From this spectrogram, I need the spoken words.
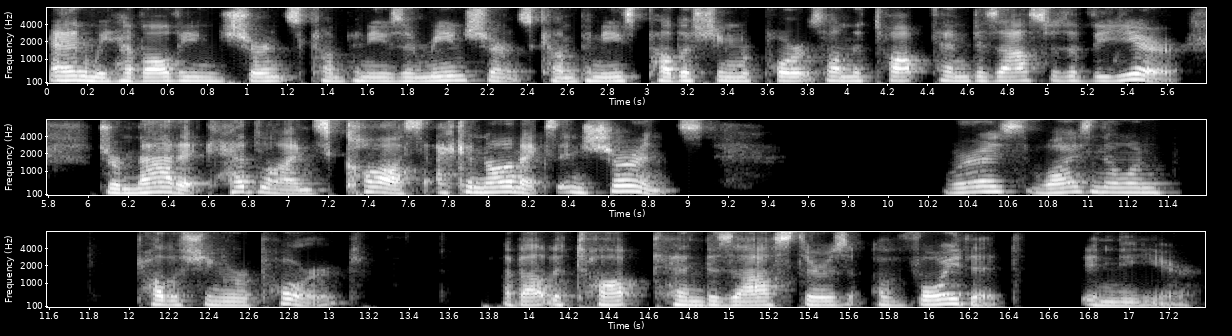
And we have all the insurance companies and reinsurance companies publishing reports on the top 10 disasters of the year. Dramatic headlines costs economics insurance. Whereas why is no one publishing a report about the top 10 disasters avoided in the year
